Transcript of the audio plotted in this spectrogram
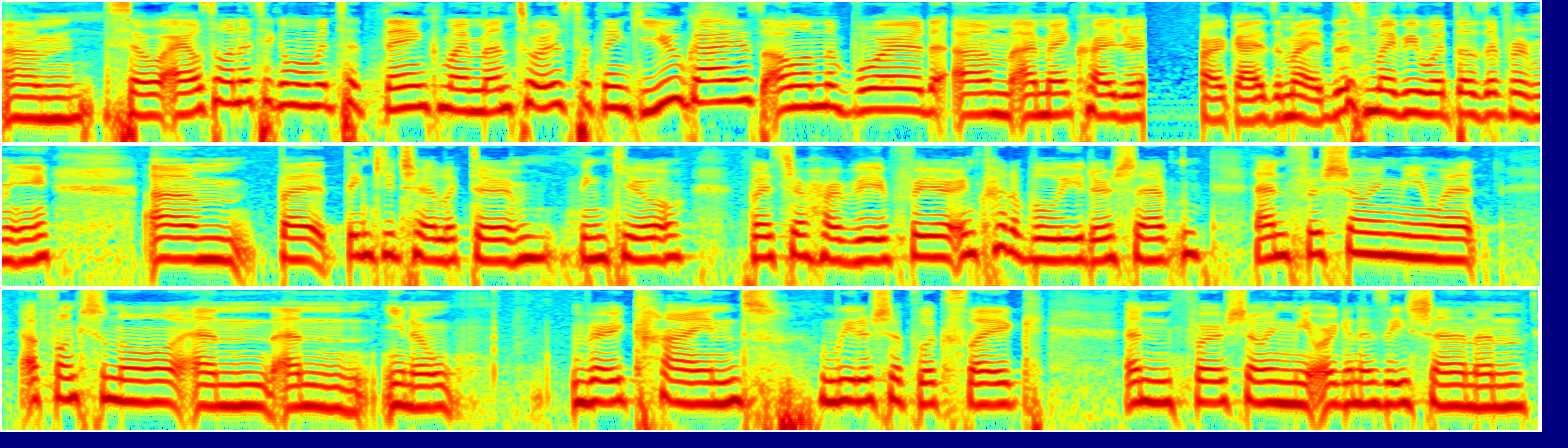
Um, so I also want to take a moment to thank my mentors, to thank you guys all on the board. I might cry during part, guys. Might, this might be what does it for me. Um, but thank you, Chair Lichter. Thank you, Vice Chair Harvey, for your incredible leadership and for showing me what a functional and, and you know, very kind leadership looks like and for showing me organization and,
